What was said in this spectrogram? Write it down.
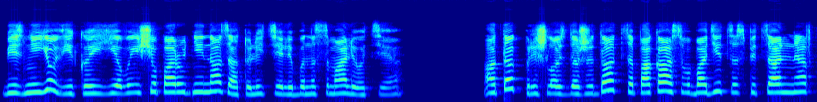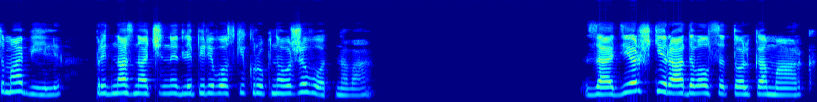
Без нее Вика и Ева еще пару дней назад улетели бы на самолете. А так пришлось дожидаться, пока освободится специальный автомобиль, предназначенный для перевозки крупного животного. Задержки радовался только Марк,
